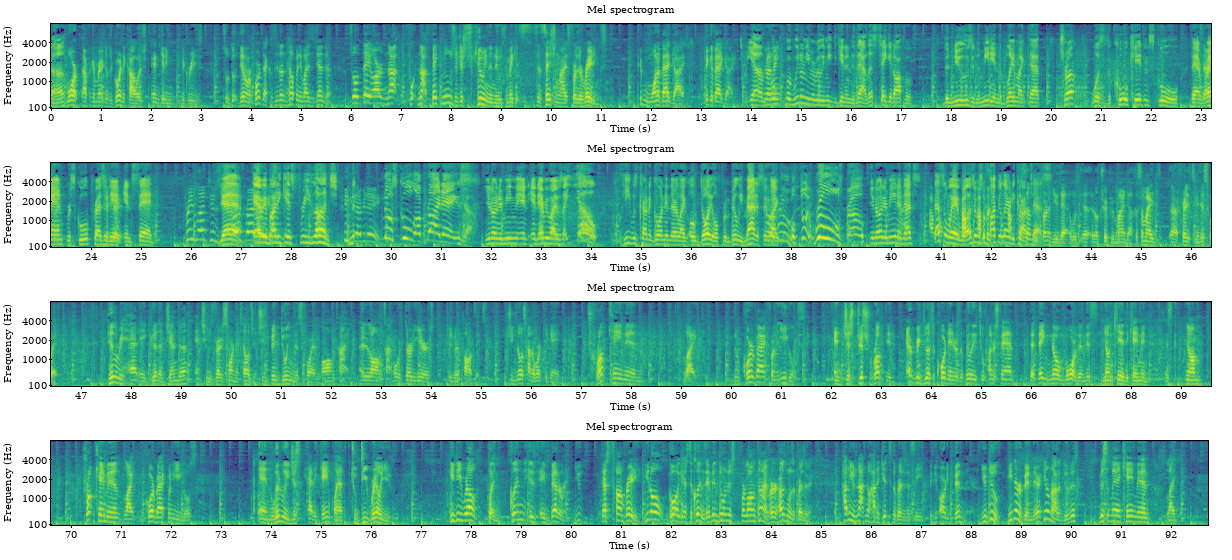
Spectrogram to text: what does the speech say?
uh-huh. more African Americans are going to college and getting degrees. So th- they don't report that because it doesn't help anybody's agenda. So they are not for, not fake news; they're just skewing the news to make it sensationalized for their ratings. People want a bad guy, pick a bad guy. Yeah, You know what I but, mean? but we don't even really need to get into that. Let's take it off of the news and the media and the blame like that. Trump was the cool kid in school that Exactly. ran for school president and said, Free lunches. "Yeah, on Fridays. everybody gets free lunch, Pizza N- every day." no school on Fridays." Yeah. You know what I mean? And, and everybody was like, "Yo." He was kind of going in there like O'Doyle from Billy Madison, like rules. O'Doyle rules, bro. You know what I mean? And that's I'll- that's the way it was. It was I'll a put- popularity I'll put something in front of you that was it'll trip your mind out because somebody uh, phrased it to me this way. Hillary had a good agenda and she was very smart and intelligent. She's been doing this for a long time, a long time, over 30 years. She's been in politics. She knows how to work the game. Trump came in like the quarterback from the Eagles and just disrupted every defensive coordinator's ability to understand that they know more than this young kid that came in. It's, you know, um, Trump came in like the quarterback from the Eagles and literally just had a game plan to derail you. He derailed Clinton. Clinton is a veteran. You that's Tom Brady. You don't go against the Clintons. They've been doing this for a long time. Her husband was a president. How do you not know how to get to the residency if you've already been there? You do. He'd never been there. He don't know how to do this. This man came in like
